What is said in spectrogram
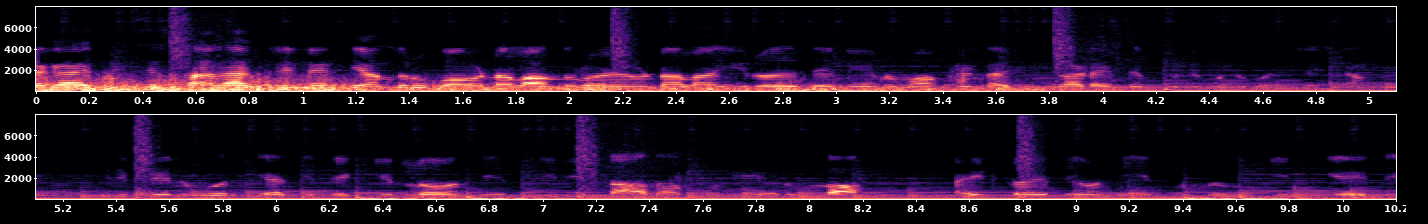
అలాగే దిస్ ఇస్ సాదా త్రీ నైన్టీ అందరూ బాగుండాలి అందులోనే ఉండాలా? ఈరోజు అయితే నేను మా ఫ్రెండ్ అజిన్ గాడ్ అయితే పులిగుండుకు వచ్చేసాం. ఇది పెనుగూరుకి అతి దగ్గరలో ఉంది. ఇది దాదాపు ఎరువుల అడుగుల అయితే ఉంది. ఇప్పుడు మేము దీనికి అయితే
